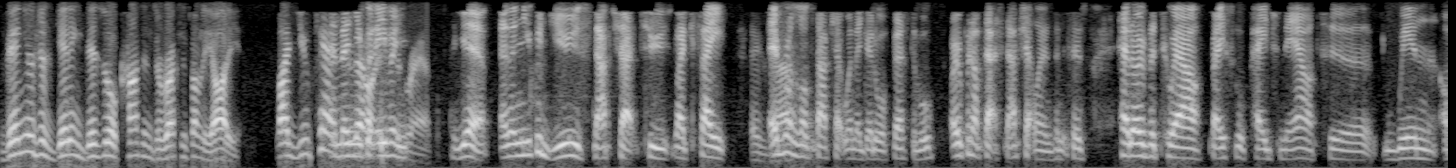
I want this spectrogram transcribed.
then you're just getting digital content directly from the audience. Like you can't And then you could even- Instagram. yeah and then you could use snapchat to like say Exactly. Everyone's on Snapchat when they go to a festival. Open up that Snapchat lens and it says, head over to our Facebook page now to win a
